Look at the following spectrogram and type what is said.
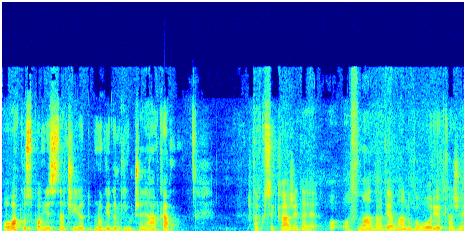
Ovako spominje se znači i od mnogih drugih učenjaka, tako se kaže da je Osman radijallahu anhu govorio, kaže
